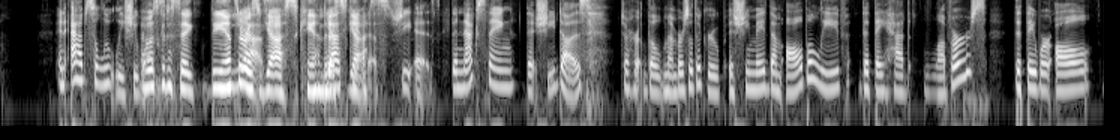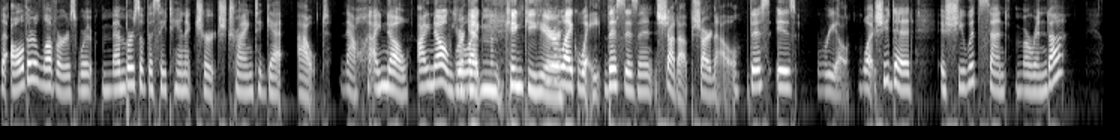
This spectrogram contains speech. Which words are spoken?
And absolutely she was. I was going to say the answer Yes. is yes, Candace. yes, Yes, Candace, she is. The next thing that she does to her the members of the group is she made them all believe that they had lovers, that they were all that all their lovers were members of the satanic church trying to get out. Now, I know. I know you're We're like getting kinky here. You're like, wait, this isn't, shut up, Charnel. This is real. What she did is she would send Marinda,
